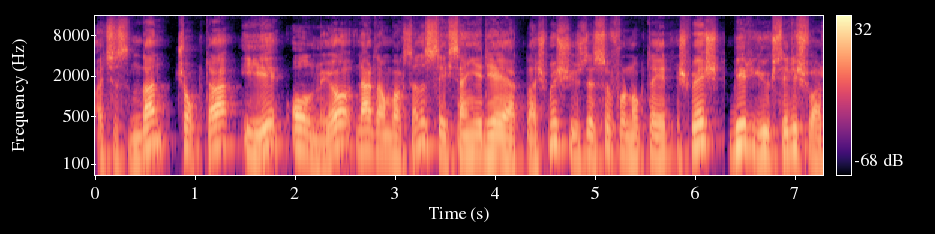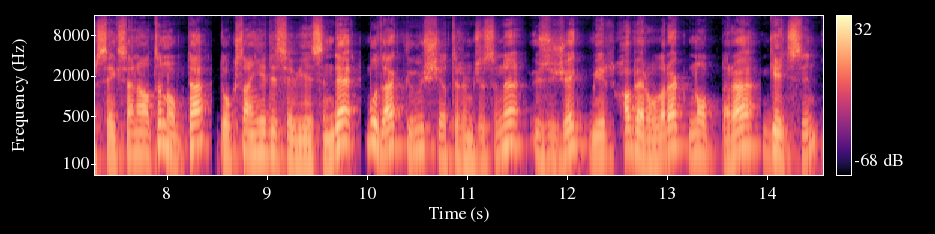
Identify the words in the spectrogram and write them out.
açısından çok da iyi olmuyor. Nereden baksanız 87'ye yaklaşmış. %0.75 bir yükseliş var. 86.97 seviyesinde. Bu da gümüş yatırımcısını üzecek bir haber olarak notlara geçsin.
